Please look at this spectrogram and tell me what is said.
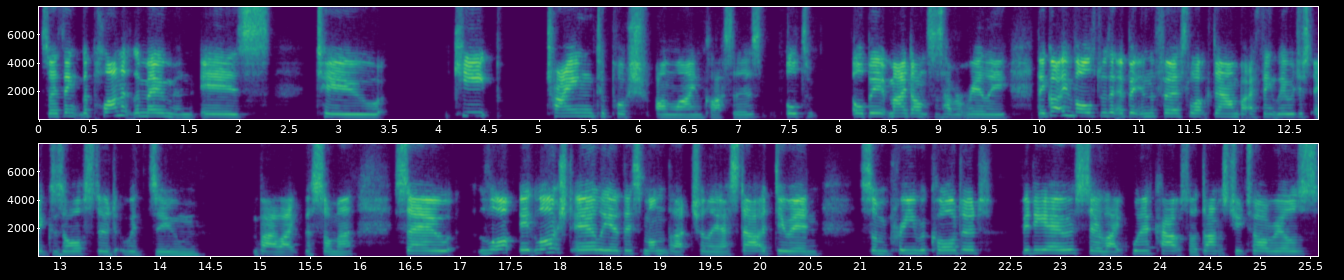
So i think the plan at the moment is to keep trying to push online classes. Albeit my dancers haven't really they got involved with it a bit in the first lockdown but i think they were just exhausted with zoom by like the summer. So lo- it launched earlier this month actually. I started doing some pre-recorded videos so like workouts or dance tutorials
